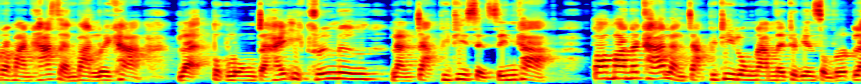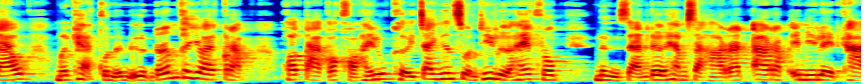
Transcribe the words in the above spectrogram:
ประมาณ 5 0 0แสนบาทเลยค่ะ และตกลงจะให้อีกครึ่งหนึ่งหลังจากพิธีเสร็จสิ้นค่ะ ต่อมานะคะหลังจากพิธีลงนามในทะเบียนสมรสแล้ว เมื่อแขกคนอื่นๆ เริ่มทยอยกลับพ่อตาก็ขอให้ลูกเขยจ่ายเงินส่วนที่เหลือให้ครบ 1 0 0 0 0แสนเดอร์แฮมสหรัฐอาหรับเอมิเรต์ค่ะ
